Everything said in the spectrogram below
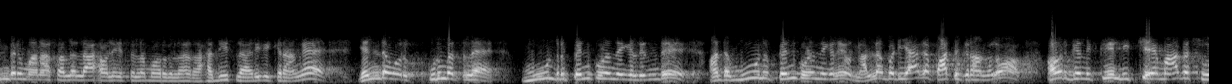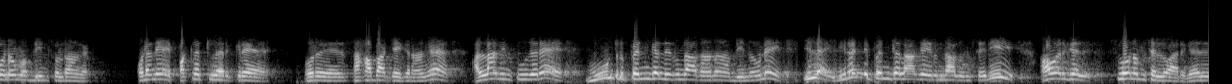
எம்பெருமானா சல்லல்லாஹ் அலையம் அவர்கள் ஹதீஸ்ல அறிவிக்கிறாங்க எந்த ஒரு குடும்பத்துல மூன்று பெண் குழந்தைகள் இருந்து அந்த மூணு பெண் குழந்தைகளையும் நல்லபடியாக பாத்துக்கிறாங்களோ அவர்களுக்கு நிச்சயமாக சுவனம் அப்படின்னு சொல்றாங்க. உடனே பக்கத்துல இருக்கிற ஒரு சஹாபா கேட்கிறாங்க அல்லாவின் தூதரே மூன்று பெண்கள் இருந்தாதானா அப்படின்னோடனே இல்ல இரண்டு பெண்களாக இருந்தாலும் சரி அவர்கள் சுவனம் செல்வார்கள்.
